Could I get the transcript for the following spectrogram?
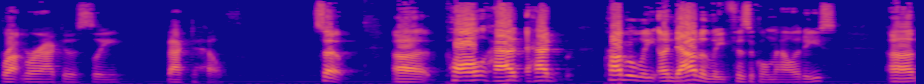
brought miraculously back to health. So, uh, Paul had had probably undoubtedly physical maladies, uh,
